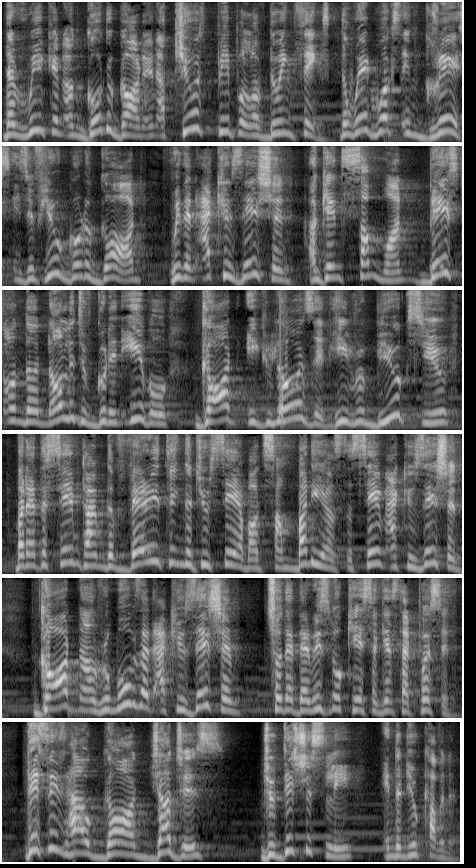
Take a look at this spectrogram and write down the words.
that we can uh, go to God and accuse people of doing things. The way it works in grace is if you go to God with an accusation against someone based on the knowledge of good and evil, God ignores it. He rebukes you, but at the same time, the very thing that you say about somebody else, the same accusation, God now removes that accusation so that there is no case against that person. This is how God judges judiciously in the new covenant.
